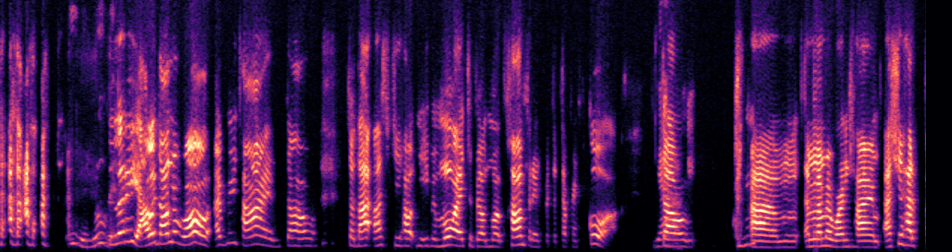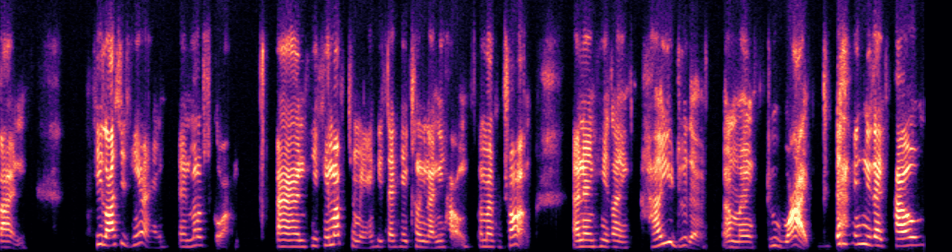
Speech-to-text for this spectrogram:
Literally, I was on the roll every time. So so that actually helped me even more to build more confidence with a different school. Yeah. So mm-hmm. um I remember one time I actually had a friend. He lost his hearing in middle school. And he came up to me and he said, Hey Kellina, ni hao. I'm like, what's wrong? And then he's like, How you do this? I'm like, Do what? and he's like, How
